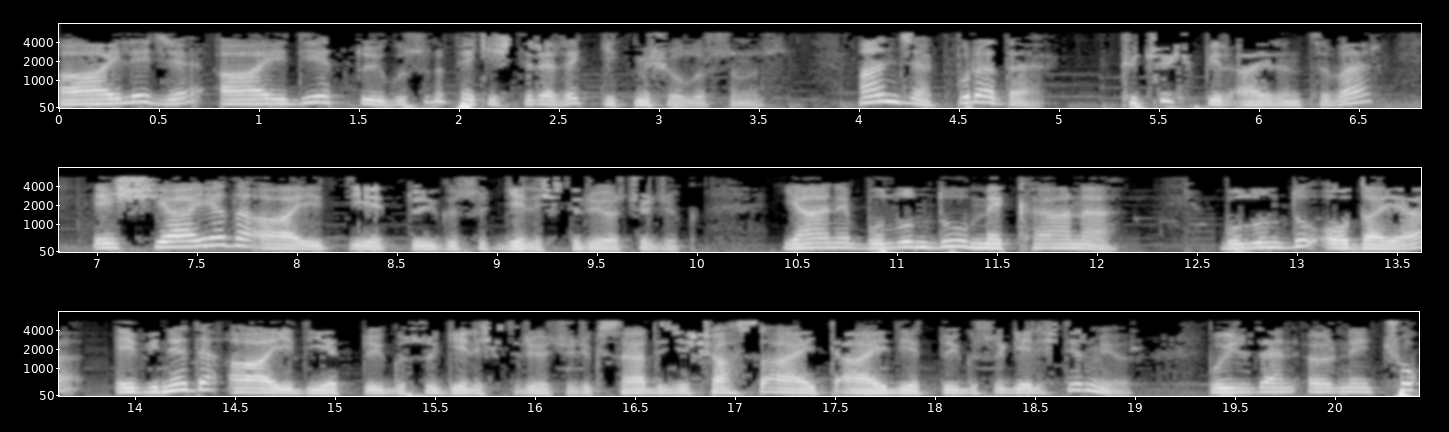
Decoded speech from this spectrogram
ailece aidiyet duygusunu pekiştirerek gitmiş olursunuz. Ancak burada küçük bir ayrıntı var. Eşyaya da aidiyet duygusu geliştiriyor çocuk. Yani bulunduğu mekana, bulunduğu odaya, evine de aidiyet duygusu geliştiriyor çocuk. Sadece şahsa ait aidiyet duygusu geliştirmiyor. Bu yüzden örneğin çok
